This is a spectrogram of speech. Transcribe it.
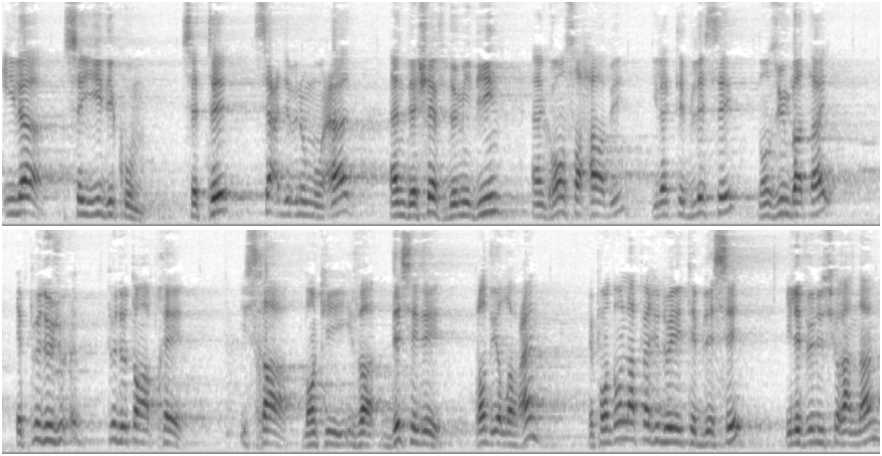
ila Sayyidikum. C'était Sa'd ibn Mu'ad, un des chefs de Médine, un grand sahabi. Il a été blessé dans une bataille et peu de, peu de temps après, il sera, donc il, va décéder, anhu. Et pendant la période où il était blessé, il est venu sur un âne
